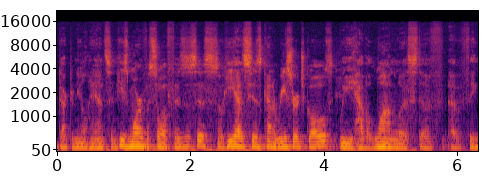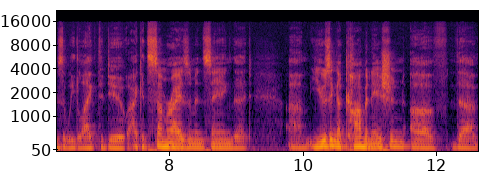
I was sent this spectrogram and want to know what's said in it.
Dr. Neil Hansen, he's more of a soil physicist, so he has his kind of research goals. We have a long list of, of things that we'd like to do. I could summarize them in saying that um, using a combination of the,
